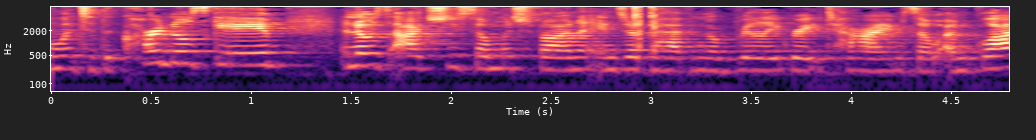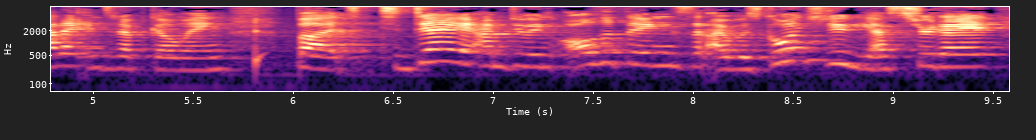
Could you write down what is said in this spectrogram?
went to the Cardinals game and it was actually so much fun. I ended up having a really great time. So I'm glad I ended up going. But today I'm doing all the things that I was going to do yesterday.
